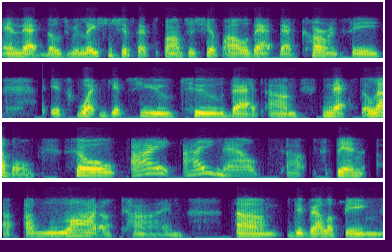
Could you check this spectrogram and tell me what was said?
and that those relationships, that sponsorship, all of that, that currency, it's what gets you to that um, next level. So I I now uh, spend a, a, lot of time um, developing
